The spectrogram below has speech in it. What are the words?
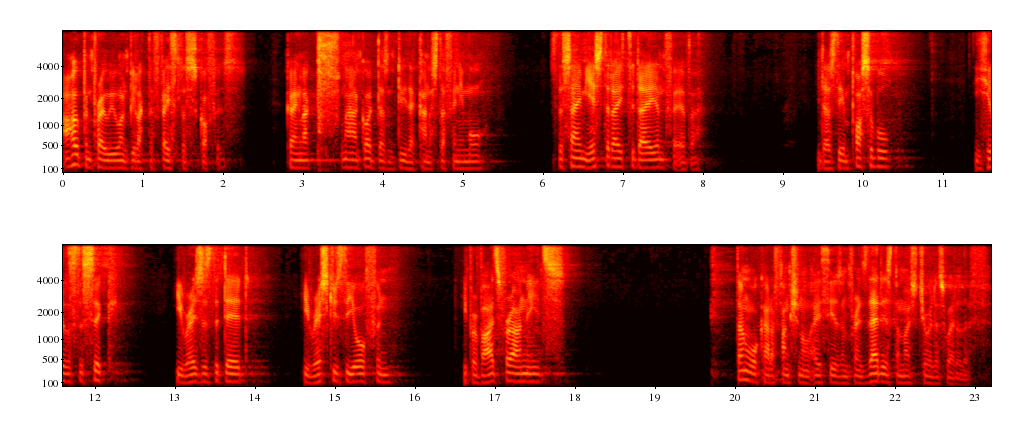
I hope and pray we won't be like the faithless scoffers, going like, nah, God doesn't do that kind of stuff anymore. It's the same yesterday, today, and forever. He does the impossible, He heals the sick, He raises the dead, He rescues the orphan, He provides for our needs. Don't walk out of functional atheism, friends. That is the most joyless way to live.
